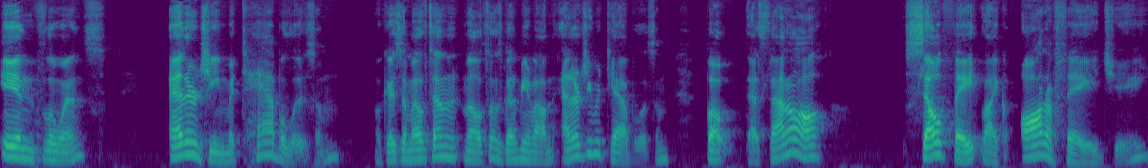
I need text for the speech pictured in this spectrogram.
influence energy metabolism Okay, so melatonin, melatonin is going to be involved in energy metabolism, but that's not all. Cell fate, like autophagy,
